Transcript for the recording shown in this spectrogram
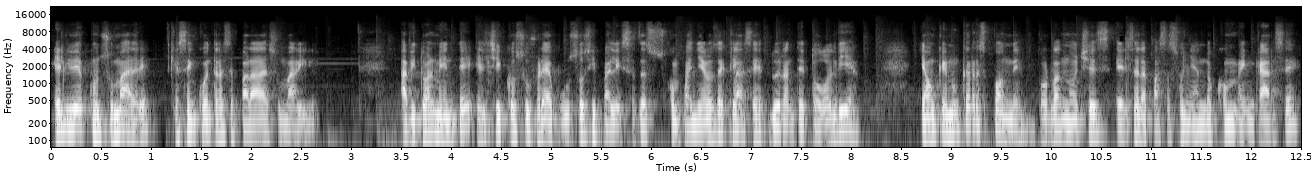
Él vive con su madre, que se encuentra separada de su marido. Habitualmente, el chico sufre abusos y palizas de sus compañeros de clase durante todo el día. Y aunque nunca responde, por las noches él se la pasa soñando con vengarse,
